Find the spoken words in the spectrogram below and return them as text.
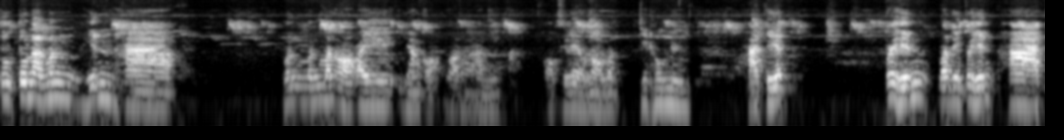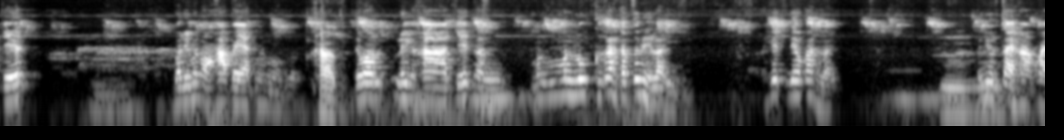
ตัวตัวนั้นมันเห็นหา มันมันมันออกไอ้หยังเกาะวางอันนี้ ออกสิแล้วเนาะมันเจ็ดหกหนึ่งหาเจ็ดไปเห็นวันนี้ไปเห็นหาเจ็ดวันนี้มันออกหาแปดมันบอกเลยครับ แต่ว่าเลขหาเจ็ดนั่นมันมันลุกคือกันกับตัวนี้ละอีกเฮ็ดเดียวกันเลยอื ม มันอยู่ใต้หาใหม่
